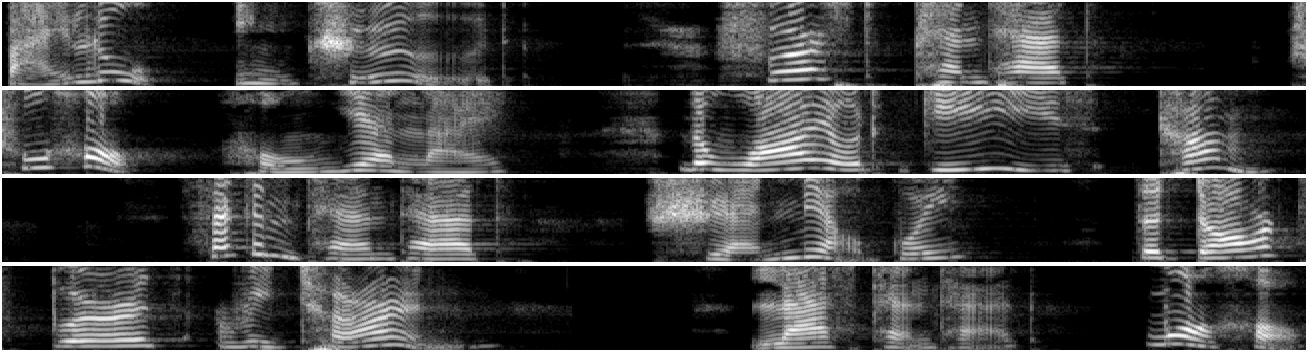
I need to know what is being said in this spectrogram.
白露 include first pentad 出后鸿雁来 the wild geese come. Second pentad 玄鸟归 the dark birds return. Last pentad 末后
